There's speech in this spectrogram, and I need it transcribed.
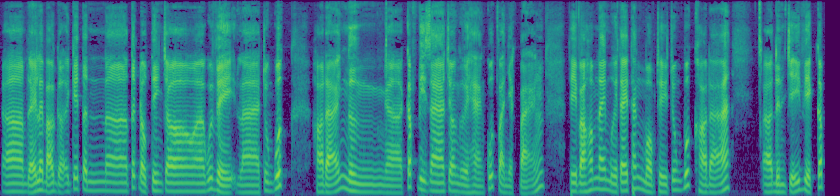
À, Để Lê Bảo gửi cái tin uh, tức đầu tiên cho uh, quý vị là Trung Quốc họ đã ngừng uh, cấp visa cho người Hàn Quốc và Nhật Bản. Thì vào hôm nay 10 tháng 1 thì Trung Quốc họ đã uh, đình chỉ việc cấp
